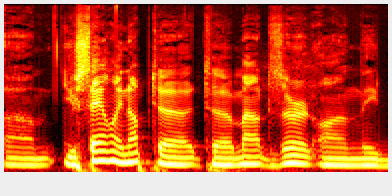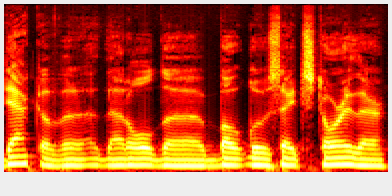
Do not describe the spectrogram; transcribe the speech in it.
um, you're sailing up to, to Mount Desert on the deck of uh, that old uh, boat, Lewis H. Story there,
